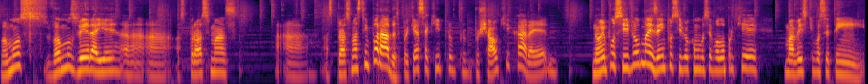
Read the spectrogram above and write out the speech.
Vamos, vamos ver aí a, a, as próximas a, as próximas temporadas, porque essa aqui pro, pro, pro Schalke, cara, é não é impossível, mas é impossível como você falou, porque uma vez que você tem,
